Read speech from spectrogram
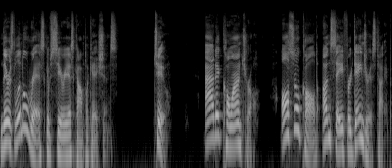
There is little risk of serious complications. 2. Atticoantral, also called unsafe or dangerous type.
